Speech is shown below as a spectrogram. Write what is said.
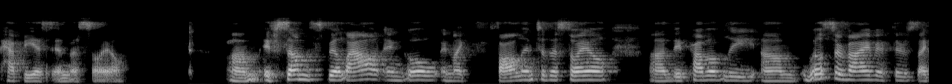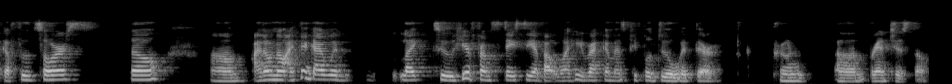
happiest in the soil. Um, if some spill out and go and like fall into the soil, uh, they probably um, will survive if there's like a food source though. Um, I don't know. I think I would like to hear from Stacy about what he recommends people do with their prune um, branches though.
